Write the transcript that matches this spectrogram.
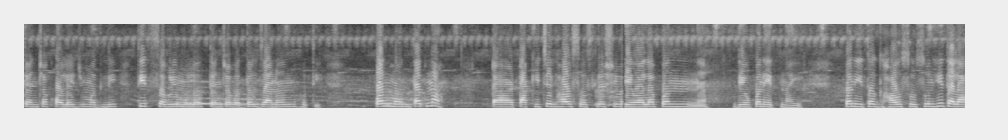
त्यांच्या कॉलेजमधली तीच सगळी मुलं त्यांच्याबद्दल जाणून होती. पण म्हणतात ना टा टाकीचे घाव सोसल्याशिवाय देवाला पण देव पण येत नाही. पण इथं घाव सोसूनही त्याला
